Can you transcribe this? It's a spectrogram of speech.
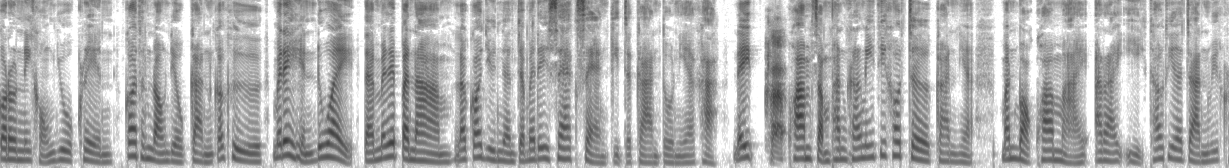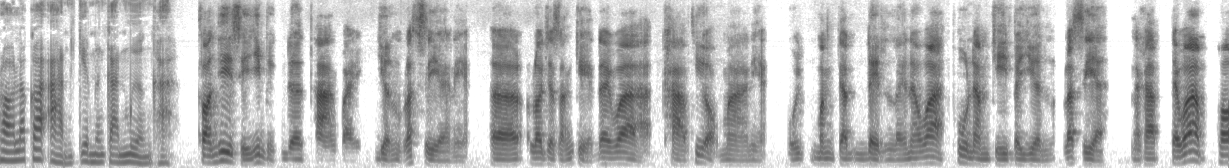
กรณีของยูเครน ก็ทำนองเดียวกันก็คือ ไม่ได้เห็นด้วย แต่ไม่ได้ประนาม แล้วก็ยืนยันจะไม่ได้แทรกแซงกิจการตัวนี้ค่ะ ในความสัมพันธ์ครั้งนี้ที่เขาเจอกันเนี่ยมันบอกความหมายอะไรอีกเท่าที่อาจารย์วิเคราะห์แล้วก็อ่านเกมทางการเมืองค่ะ ตอนที่สีจิ้นผิงเดินทางไปเยือนรัสเซียเนี่ยเเราจะสังเกตได้ว่าข่าวที่ออกมาเนี่ยมันจะเด่นเลยนะว่า ผู้นำจีนไปเยือนรัสเซียนะครับแต่ว่าพอ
